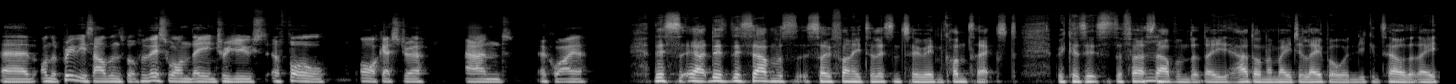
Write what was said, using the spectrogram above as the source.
um, on the previous albums, but for this one, they introduced a full orchestra and a choir. This uh, this this album was so funny to listen to in context because it's the first Mm. album that they had on a major label, and you can tell that they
